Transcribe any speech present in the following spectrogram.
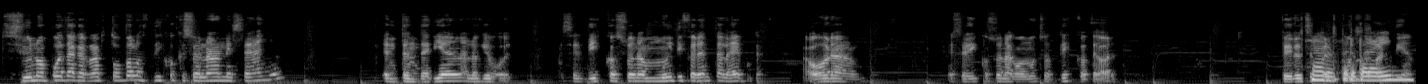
si uno puede agarrar todos los discos que sonaron ese año, entenderían a lo que voy. Ese disco suena muy diferente a la época. Ahora, ese disco suena como muchos discos de ahora. Pero ese Claro, fue el pero punto para de ahí- partida.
